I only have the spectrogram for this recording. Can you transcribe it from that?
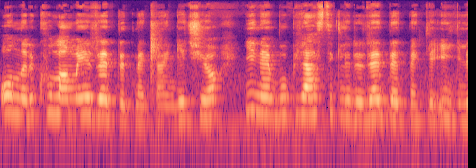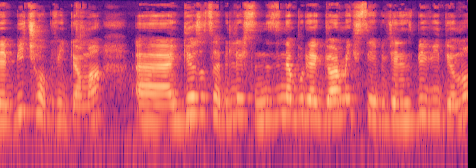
onları kullanmayı reddetmekten geçiyor. Yine bu plastikleri reddetmekle ilgili birçok videoma e, göz atabilirsiniz. Yine buraya görmek isteyebileceğiniz bir videomu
